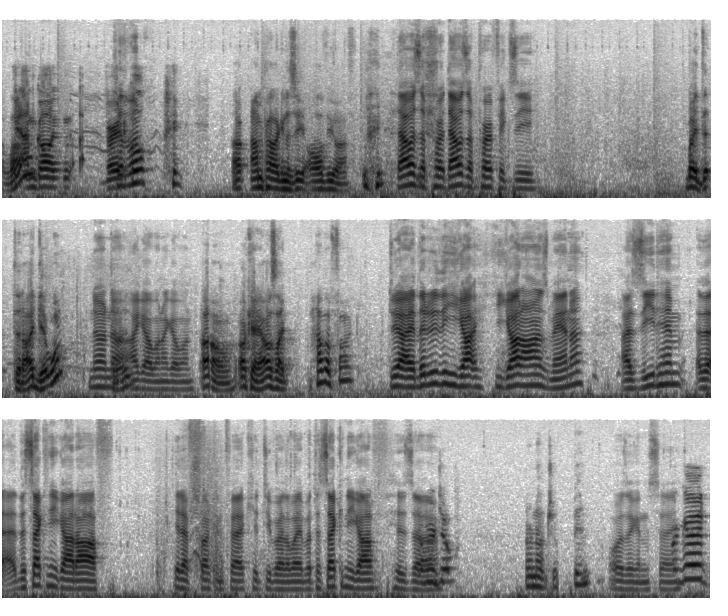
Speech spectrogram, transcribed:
Hello? Yeah, I'm going vertical. I'm probably gonna see all of you off. That was a per that was a perfect Z. Wait, th- did I get one? No, no, Really? I got one. I got one. Oh, okay. I was like, how the fuck? Dude, I literally he got he got on his mana. I Z'd him. The, the second he got off, he'd have fucking fat kid too, by the way. But the second he got off his uh, We're Or not Joe. Ben. what was I gonna say? We're good.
